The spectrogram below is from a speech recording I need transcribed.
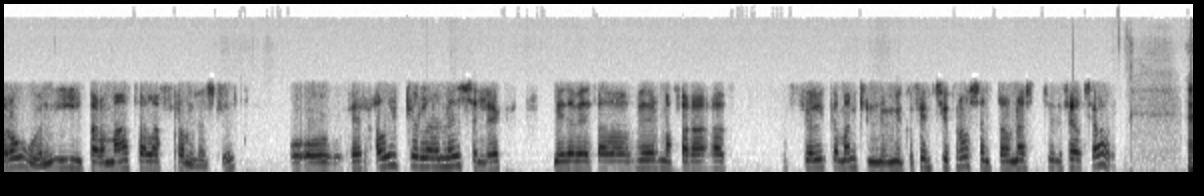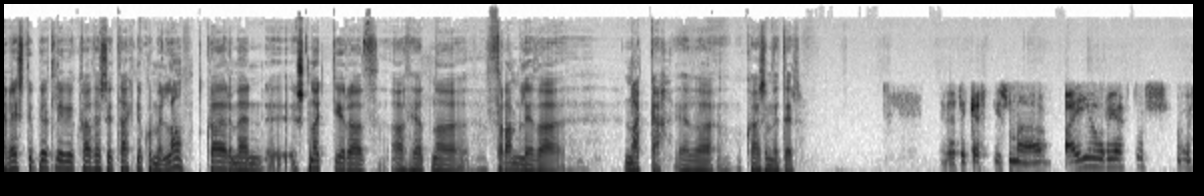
þróun í bara matala framlegslu og, og er algjörlega nöðsynleg með að við það að við erum að fara að fjölga mannkynum um ykkur 50% á næstu 30 ári. En veistu Björn Lífi hvað þessi teknik komið langt? Hvað eru menn eh, snöggir að, að hérna, framleiða nagga eða hvað sem þetta er? Þetta er gert í svona bioreaktor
